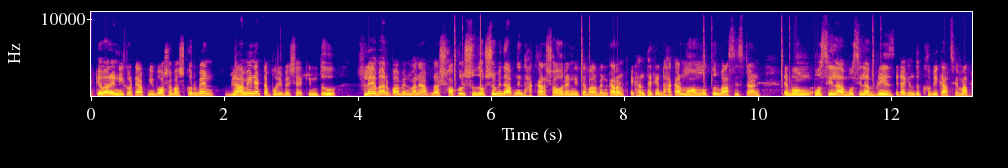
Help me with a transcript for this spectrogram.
একেবারে নিকটে। আপনি বসবাস করবেন গ্রামীণ একটা পরিবেশে, কিন্তু ফ্লেভার পাবেন মানে আপনার সকল সুযোগ সুবিধা আপনি ঢাকার শহরে নিতে পারবেন। কারণ এখান থেকে ঢাকার মোহাম্মদপুর বাস স্ট্যান্ড এবং বসিলা বসিলা ব্রিজ এটা কিন্তু খুবই কাছে, মাত্র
